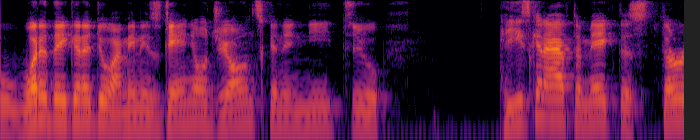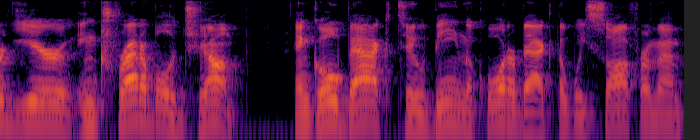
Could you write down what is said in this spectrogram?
What are they going to do? I mean, is Daniel Jones going to need to. He's going to have to make this third year incredible jump and go back to being the quarterback that we saw from him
